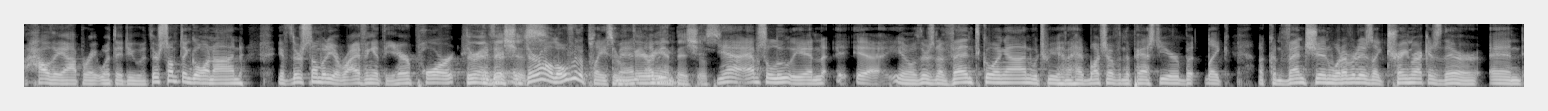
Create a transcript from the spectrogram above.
how they operate, what they do. If there's something going on, if there's somebody arriving at the airport, They're ambitious. if they're all over the place, They're man. very I mean, ambitious. yeah, absolutely. And uh, you know, there's an event going on which we haven't had much of in the past year, but like a convention, whatever it is, like Trainwreck is there, and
